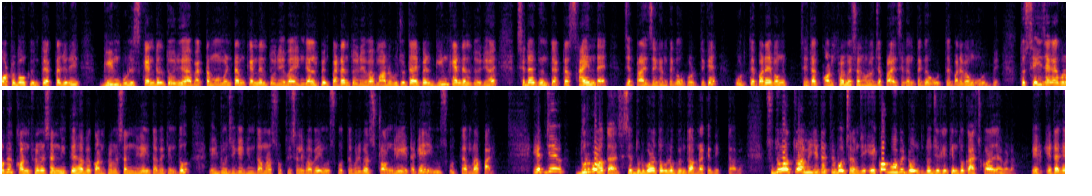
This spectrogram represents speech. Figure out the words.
বটমেও কিন্তু একটা যদি গ্রিন বুলিশ ক্যান্ডেল তৈরি হয় বা একটা মোমেন্টাম ক্যান্ডেল তৈরি হয় বা এঙ্গালফিক প্যাটার্ন তৈরি হয় বা মারুবুজু টাইপের গ্রিন ক্যান্ডেল তৈরি হয়, সেটাও কিন্তু একটা সাইন দেয় যে প্রাইস এখান থেকে উপর দিকে উঠতে পারে এবং সেটা কনফার্মেশন হলো যে প্রাইস এখান থেকে উঠতে পারে এবং উঠবে। তো সেই জায়গাগুলোকে কনফার্মেশন নিতে হবে কনফার্মেশন নিলেই তবে কিন্তু এই ডোজিকে কিন্তু আমরা শক্তিশালীভাবে ইউজ করতে পারি বা স্ট্রংলি এটাকে ইউজ করতে আমরা পারি। এর যে দুর্বলতা আছে সেই দুর্বলতাগুলো কিন্তু আপনাকে দেখতে হবে। শুধুমাত্র আমি যেটাকে বলছিলাম যে এককভাবে ডোজিকে কিন্তু কাজ করা যাবে না। এটাকে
